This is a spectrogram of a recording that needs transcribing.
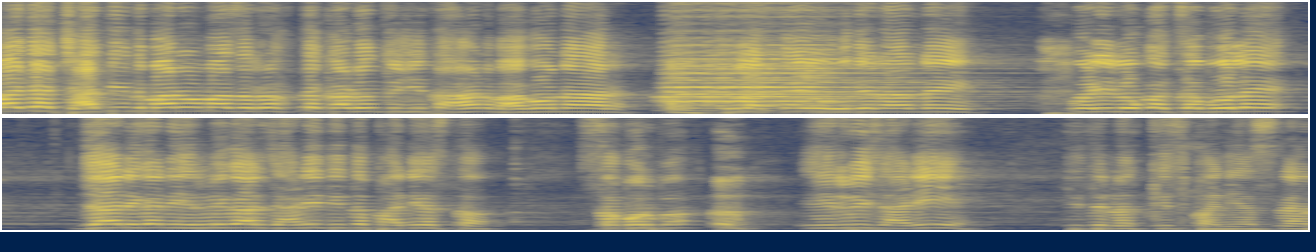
माझ्या छातीत मारून माझं रक्त काढून तुझी तहान भागवणार. तुला काही होऊ देणार नाही. वडील लोकांचा बोल आहे. ज्या ठिकाणी हिरवीगार झाडी तिथं पाणी असतं. समोर बघ हिरवी झाडी तिथे नक्कीच पाणी असणार.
